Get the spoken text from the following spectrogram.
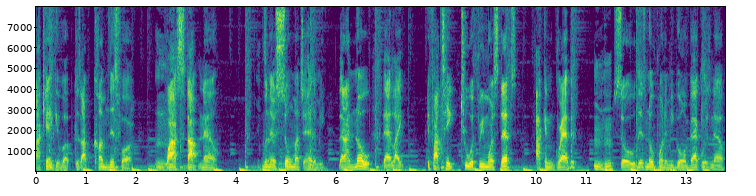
I can't give up because I've come this far. Why stop now? When there's so much ahead of me that I know that like if I take two or three more steps, I can grab it. Mm-hmm. So there's no point in me going backwards now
